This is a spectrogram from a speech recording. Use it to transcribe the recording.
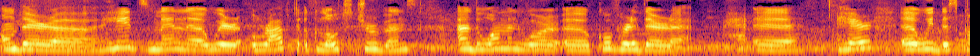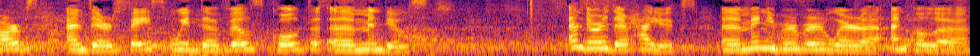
On their uh, heads, men uh, wear wrapped cloth turbans, and women were uh, cover their ha- hair with the scarves and their face with the veils called mendils. Under their hayaks, uh, many Berber wear uh, ankle uh,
